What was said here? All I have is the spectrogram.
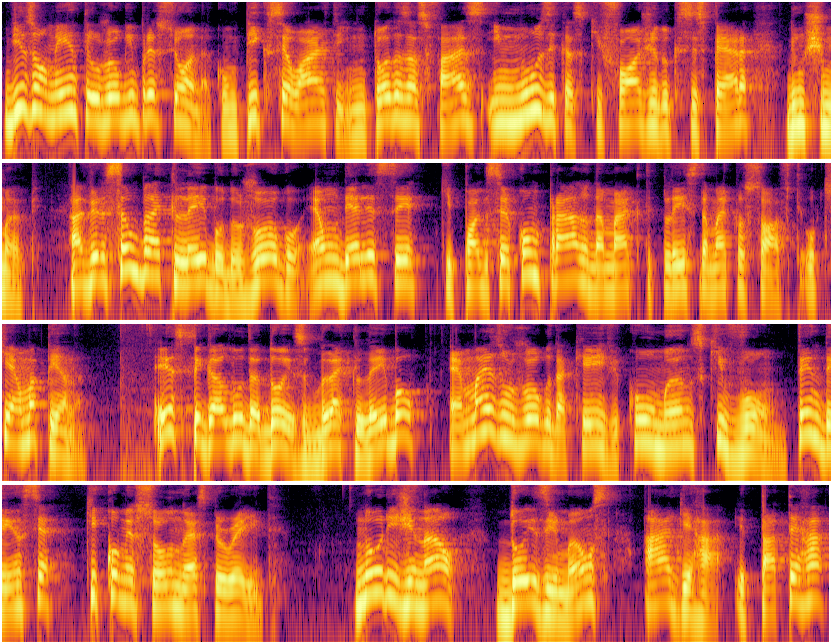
Visualmente o jogo impressiona, com pixel art em todas as fases e músicas que fogem do que se espera de um shmup. A versão Black Label do jogo é um DLC que pode ser comprado na Marketplace da Microsoft, o que é uma pena. Espigaluda 2 Black Label é mais um jogo da Cave com humanos que voam, tendência que começou no Raid. No original, dois irmãos, Aguerra e Taterra,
